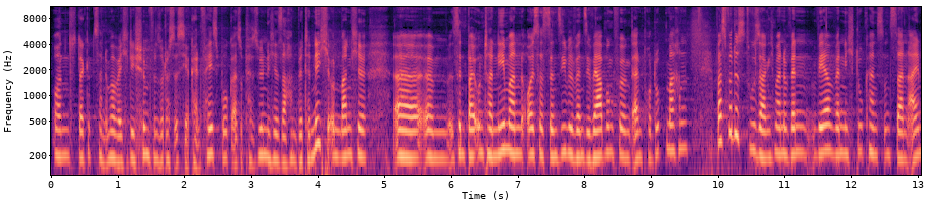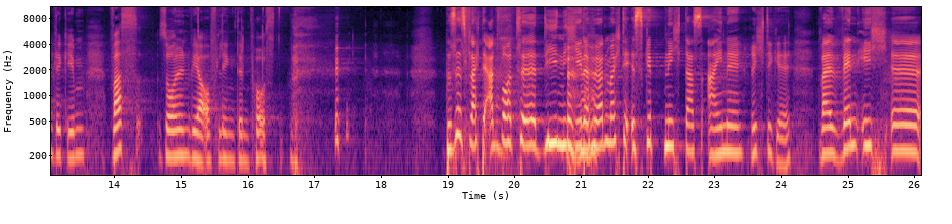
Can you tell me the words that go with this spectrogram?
Und da gibt es dann immer welche, die schimpfen, so das ist ja kein Facebook, also persönliche Sachen bitte nicht. Und manche äh, ähm, sind bei Unternehmern äußerst sensibel, wenn sie Werbung für irgendein Produkt machen. Was würdest du sagen? Ich meine, wenn, wer, wenn nicht du, kannst uns da einen Einblick geben. Was sollen wir auf LinkedIn posten? Das ist vielleicht die Antwort, äh, die nicht jeder hören möchte. Es gibt nicht das eine Richtige. Weil wenn ich äh,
